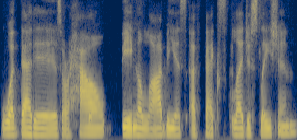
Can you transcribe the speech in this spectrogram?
what that is, or how being a lobbyist affects legislation?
